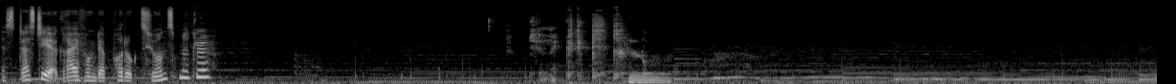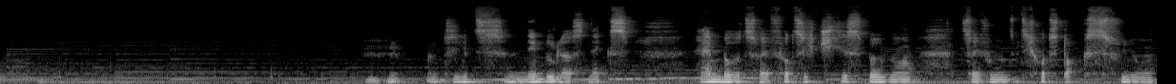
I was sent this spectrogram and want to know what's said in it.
Ist das die Ergreifung der Produktionsmittel? Dialektikklung. Mhm. Und hier gibt's Nebula Snacks. Hamburger 2,40, Cheeseburger 2,75 Hot Dogs für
